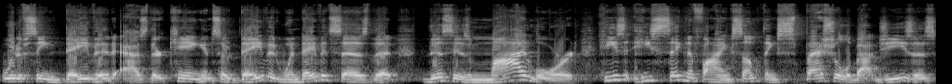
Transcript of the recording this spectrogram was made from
would have seen David as their king. And so David, when David says that this is my Lord, he's, he's signifying something special about Jesus,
